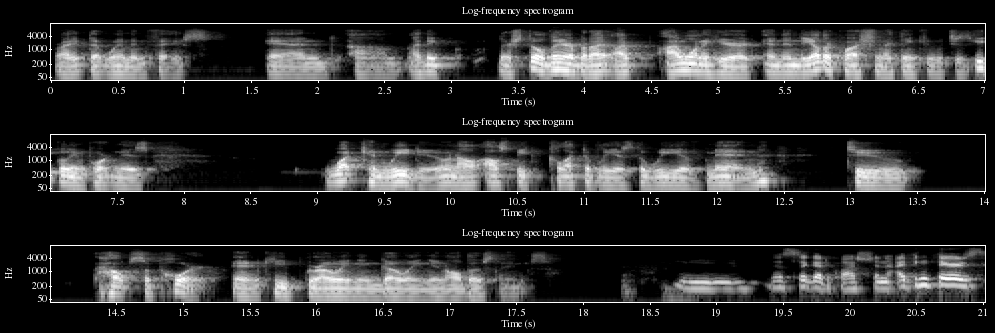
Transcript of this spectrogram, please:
right? That women face, and um, I think they're still there, but I I, I want to hear it. And then the other question I think, which is equally important, is what can we do? And I'll I'll speak collectively as the we of men to help support and keep growing and going and all those things. Mm, that's a good question. I think there's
